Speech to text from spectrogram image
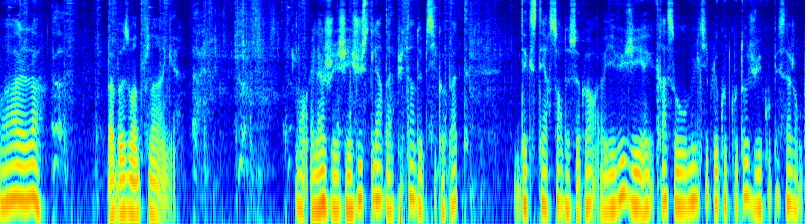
Voilà. Pas besoin de flingue. Bon, et là, j'ai juste l'air d'un putain de psychopathe. Dexter sort de ce corps. Vous avez vu, grâce aux multiples coups de couteau, je lui ai coupé sa jambe.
